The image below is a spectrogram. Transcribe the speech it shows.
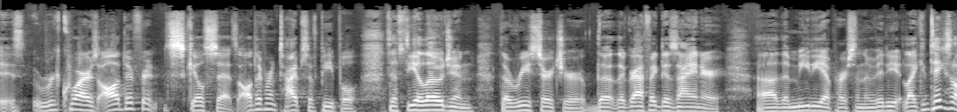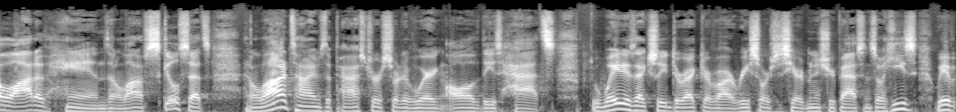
it requires all different skill sets, all different types of people the theologian, the researcher, the, the graphic designer, uh, the media person, the video. Like, it takes a lot of hands and a lot of skill sets. And a lot of times the pastor is sort of wearing all of these hats. Wade is actually director of our resources here at Ministry Pass. And so he's, we have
